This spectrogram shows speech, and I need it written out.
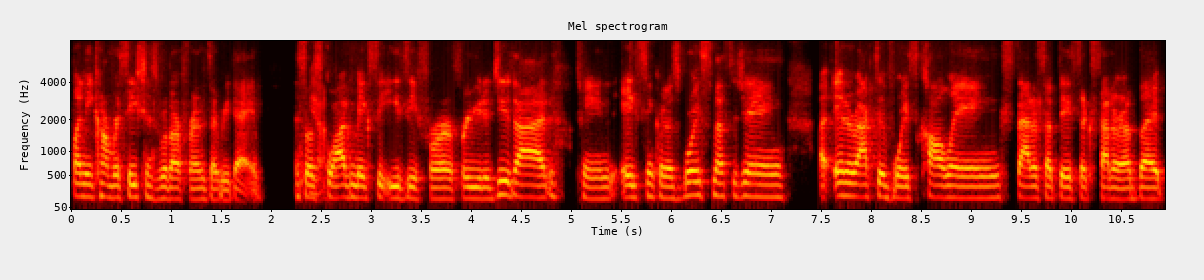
funny conversations with our friends every day and so yeah. Squad makes it easy for, for you to do that between asynchronous voice messaging, uh, interactive voice calling, status updates, etc. But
